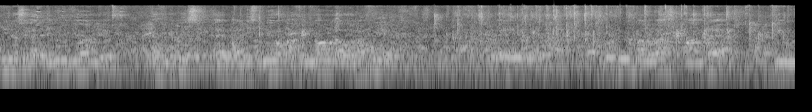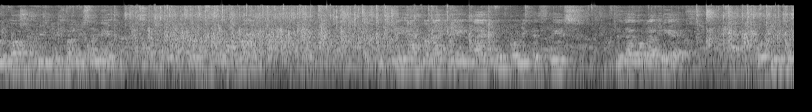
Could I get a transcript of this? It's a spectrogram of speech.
κύριος Εκατερινίδη Διόντιος, καθηγητής ε, Πανεπιστημίου Αθηνών Λαογραφίας. Ε, ο κύριος Μανουράς ο Ανδρέας, χειρουργός καθηγητής Πανεπιστημίου. Η κυρία Αντωνάκη Νάκη, πολυθευτής της Νέας Δημοκρατίας. Ο κύριος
